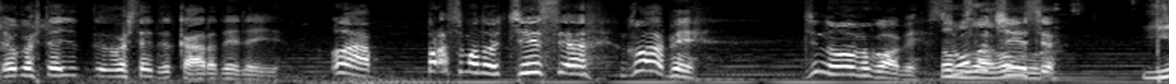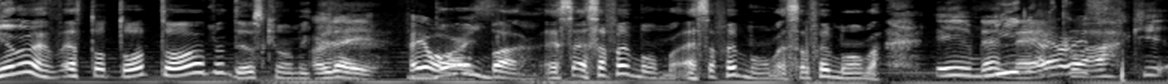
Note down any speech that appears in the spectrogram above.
Eu gostei, eu gostei do cara dele aí. Vamos lá, próxima notícia. Gober. De novo, Gober. Sua lá, notícia. Vamos lá. Minha, eu tô, tô, tô, meu Deus, que homem. Olha aí, Wars. Bomba! Essa, essa foi bomba, essa foi bomba, essa foi bomba. Emilia Daenerys. Clarke,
